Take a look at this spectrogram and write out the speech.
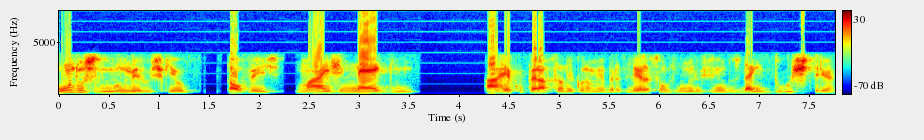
Um dos números que eu talvez mais negue a recuperação da economia brasileira são os números vindos da indústria.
